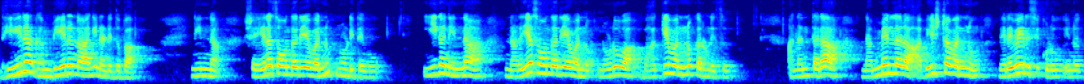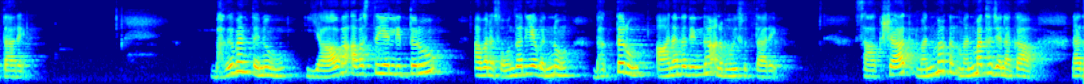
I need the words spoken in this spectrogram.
ಧೀರ ಗಂಭೀರನಾಗಿ ನಡೆದು ಬಾ. ನಿನ್ನ ಶಯನ ಸೌಂದರ್ಯವನ್ನು ನೋಡಿದೆವು. ಈಗ ನಿನ್ನ ನಡೆಯ ಸೌಂದರ್ಯವನ್ನು ನೋಡುವ ಭಾಗ್ಯವನ್ನು ಕರುಣಿಸು. ಅನಂತರ ನಮ್ಮೆಲ್ಲರ ಅಭೀಷ್ಟವನ್ನು ನೆರವೇರಿಸಿಕೊಡು ಎನ್ನುತ್ತಾರೆ. ಭಗವಂತನು ಯಾವ ಅವಸ್ಥೆಯಲ್ಲಿದ್ದರೂ ಅವನ ಸೌಂದರ್ಯವನ್ನು ಭಕ್ತರು ಆನಂದದಿಂದ ಅನುಭವಿಸುತ್ತಾರೆ. ಸಾಕ್ಷಾತ್ ಮನ್ಮ ಮನ್ಮಥಜನಕ. ನಾದ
